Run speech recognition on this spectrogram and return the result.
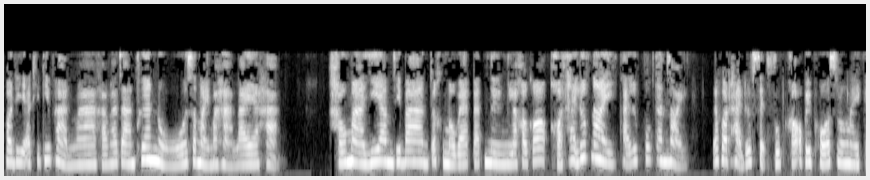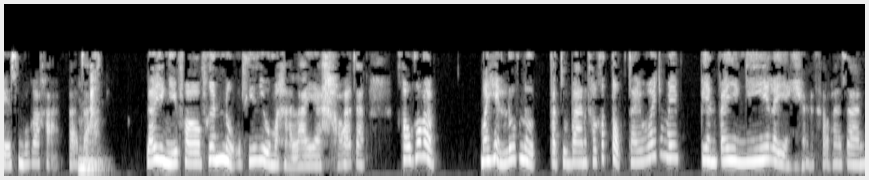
พอดีอาทิตย์ที่ผ่านมาค่ะพระอาจารย์เพื่อนหนูสมัยมหาลัยอะค่ะเขามาเยี่ยมที่บ้านก็คือมาแวะแป๊บหนึ่งแล้วเขาก็ขอถ่ายรูปหน่อยถ่ายรูปคู่กันหน่อย แล้วพอถ่ายรูปเสร็จปุ๊บเขาเอาไปโพสต์ลงในเฟซบุ๊กอะค่ะพระอาจารย์ แล้วอย่างนี้พอเพื่อนหนูที่อยู่มหาลัยอะค่ะอาจารย์เขาก็แบบมาเห็นรูปหนูปัจจุบันเขาก็ตกใจว่าทำไมเปลี่ยนไปอย่างนี้อะไรอย่างเงี้ยค่ะอาจารย์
